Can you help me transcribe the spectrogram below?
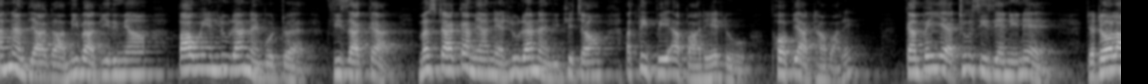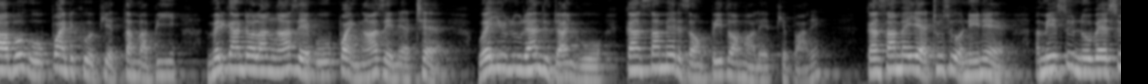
အနှံ့ပြားကမိဘပြည်သူများပါဝင်လှူဒန်းနိုင်ဖို့အတွက် Visa Card Master ကတ်များနဲ့လှူဒန်းနိုင်ပြီဖြစ်ကြောင်းအသိပေးအပ်ပါတယ်လို့ဖော်ပြထားပါတယ်။ကမ်ပိန်းရဲ့အထူးစီစဉ်အနေနဲ့ဒေါ်လာဘိုးကို point တစ်ခုအဖြစ်သတ်မှတ်ပြီးအမေရိကန်ဒေါ်လာ90ဘိုး point 90နဲ့အထက်ဝယ်ယူလူဒန်းသူတိုင်းကိုကန်ဆာမဲတစ်စောင်ပေးသွားမှာလည်းဖြစ်ပါတယ်။ကန်ဆာမဲရဲ့အထူးစုအနေနဲ့အမေစုနိုဘယ်စု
